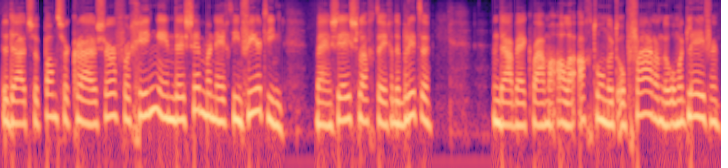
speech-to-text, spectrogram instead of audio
De Duitse panzerkruiser verging in december 1914 bij een zeeslag tegen de Britten. En daarbij kwamen alle 800 opvarenden om het leven.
